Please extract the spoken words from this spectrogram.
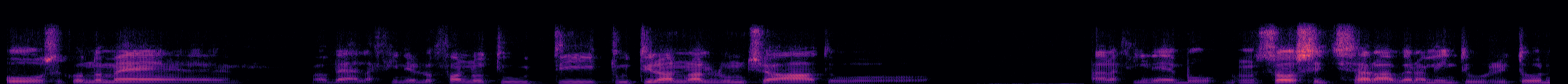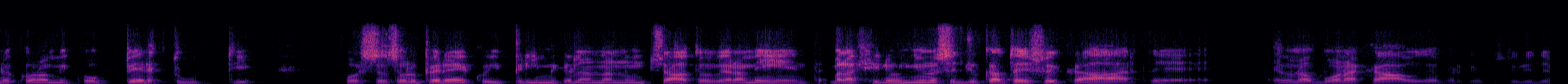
O secondo me vabbè alla fine lo fanno tutti tutti l'hanno annunciato. Alla fine boh, non so se ci sarà veramente un ritorno economico per tutti. Forse solo per quei primi che l'hanno annunciato veramente. Ma alla fine ognuno si è giocato le sue carte. È una buona causa perché costruire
